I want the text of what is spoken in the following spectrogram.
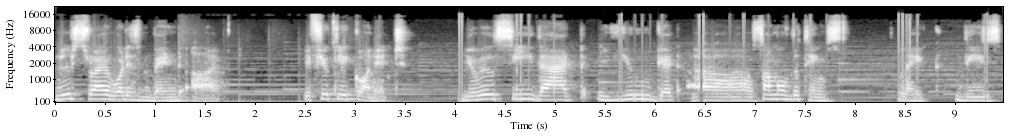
let's try what is bend arc if you click on it you will see that you get uh, some of the things like these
